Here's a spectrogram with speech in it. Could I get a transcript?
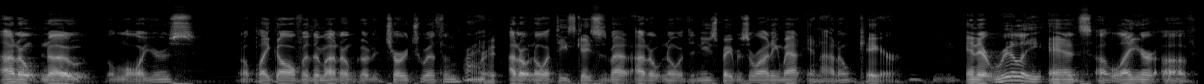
I don't know the lawyers. I don't play golf with them. I don't go to church with them. Right. Right. I don't know what these cases are about. I don't know what the newspapers are writing about, and I don't care. And it really adds a layer of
